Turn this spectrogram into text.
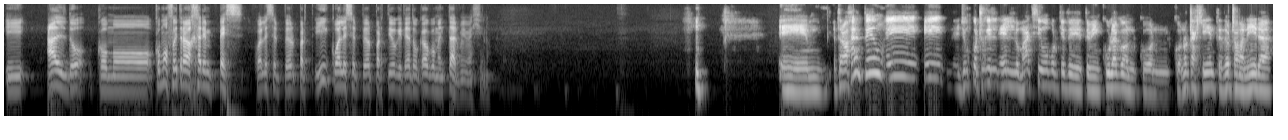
Y Aldo, ¿cómo, ¿cómo fue trabajar en PES? ¿Cuál es el peor ¿Y cuál es el peor partido que te ha tocado comentar, me imagino? Eh, trabajar en PES, eh, eh, yo encuentro que es lo máximo porque te, vincula con, otra gente de otra manera.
